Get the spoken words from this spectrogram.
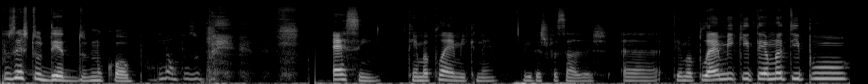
Puseste o dedo no copo. Não pus o pé. É assim, tema polémico, né? Vidas passadas. Ah, tema polémico e tema tipo.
